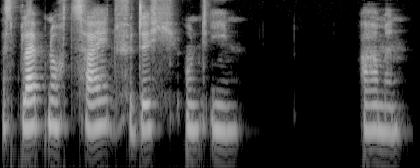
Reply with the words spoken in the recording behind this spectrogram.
Es bleibt noch Zeit für dich und ihn. Amen.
